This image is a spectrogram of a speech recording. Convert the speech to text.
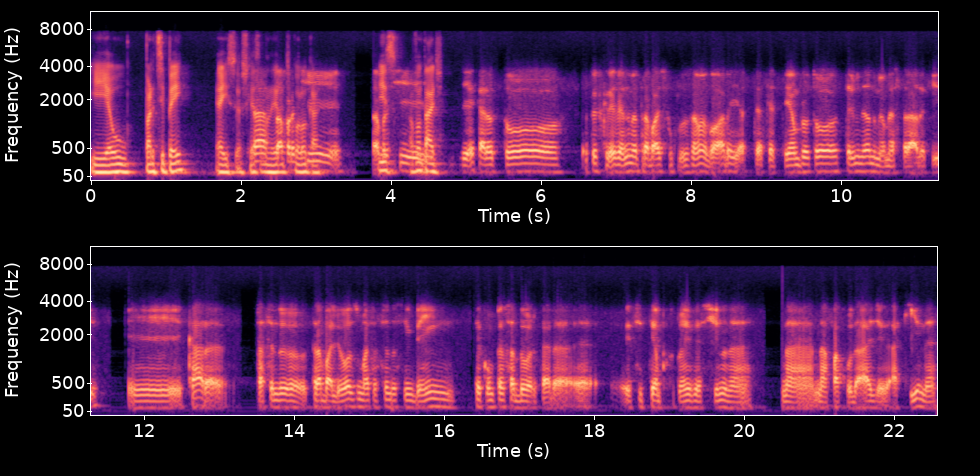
e eu participei. É isso, acho que é essa ah, maneira de colocar. Te, isso, te... à vontade dizer, cara, eu tô, eu tô escrevendo meu trabalho de conclusão agora e até setembro eu tô terminando meu mestrado aqui. E, cara, tá sendo trabalhoso, mas tá sendo, assim, bem recompensador, cara. É, esse tempo que tô investindo na, na, na faculdade aqui, né?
